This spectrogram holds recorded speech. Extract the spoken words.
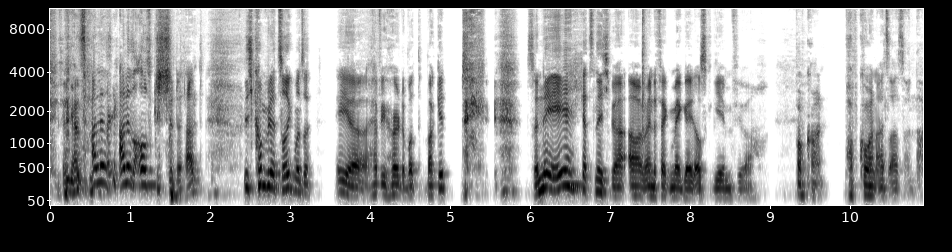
das alles, alles ausgeschüttet hat. Ich komme wieder zurück und so, hey, uh, have you heard about the bucket? So, nee, jetzt nicht mehr. Aber im Endeffekt mehr Geld ausgegeben für Popcorn. Popcorn als als andere.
